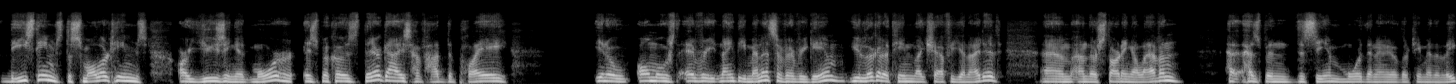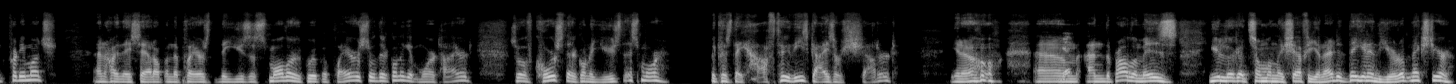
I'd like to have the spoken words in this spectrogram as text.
these teams the smaller teams are using it more is because their guys have had to play you know almost every 90 minutes of every game. You look at a team like sheffield united um, and their starting 11 ha- has been the same more than any other team in the league pretty much and how they set up and the players they use a smaller group of players so they're going to get more tired. So of course they're going to use this more because they have to. These guys are shattered you know. Um, yep. And the problem is, you look at someone like Sheffield United, they get into Europe next year.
